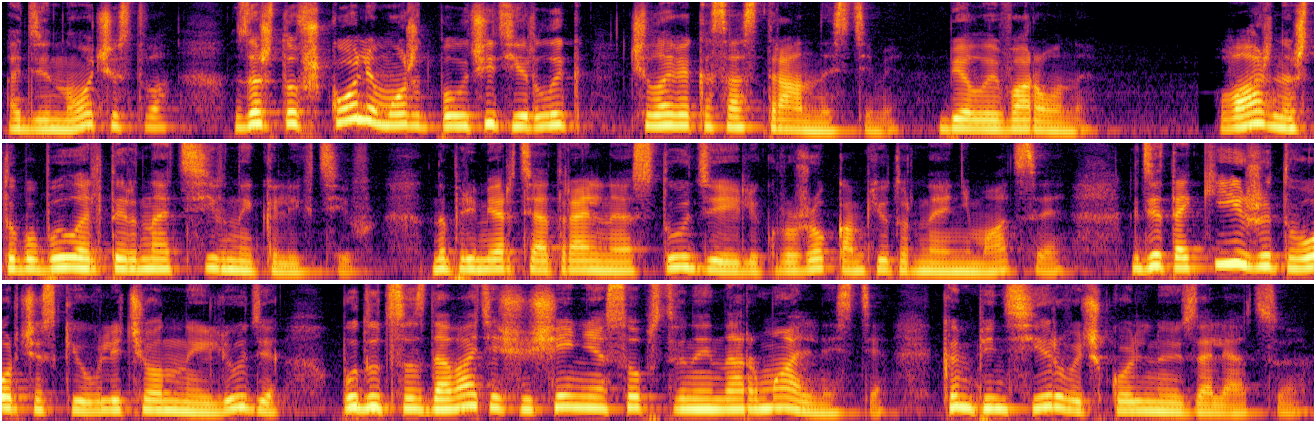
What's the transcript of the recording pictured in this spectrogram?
одиночество, за что в школе может получить ярлык человека со странностями, белой вороны. Важно, чтобы был альтернативный коллектив, например, театральная студия или кружок компьютерной анимации, где такие же творчески увлеченные люди будут создавать ощущение собственной нормальности, компенсировать школьную изоляцию.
